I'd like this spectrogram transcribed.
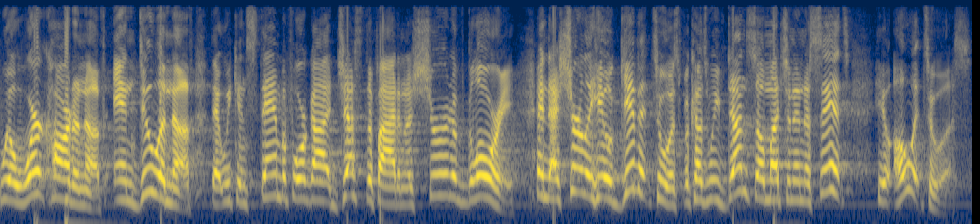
we'll work hard enough and do enough that we can stand before God justified and assured of glory. And that surely He'll give it to us because we've done so much, and in a sense, He'll owe it to us.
